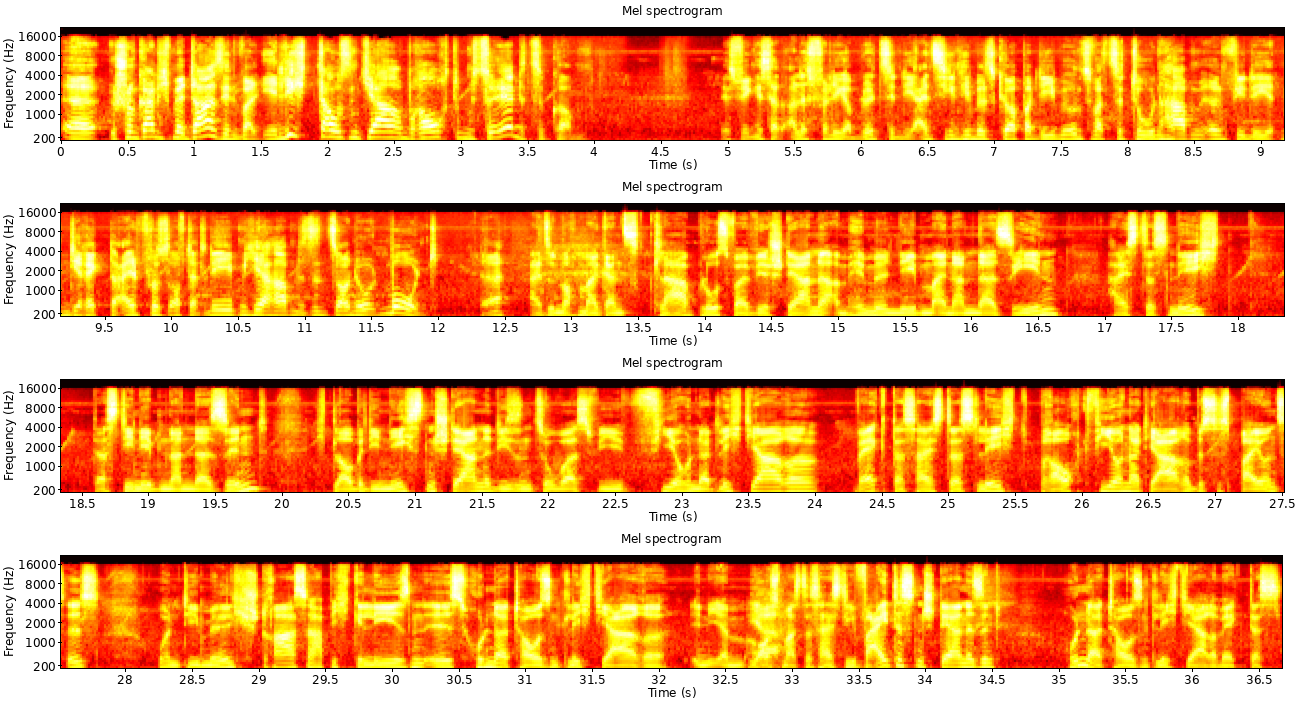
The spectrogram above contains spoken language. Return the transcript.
äh, schon gar nicht mehr da sind, weil ihr Licht tausend Jahre braucht, um zur Erde zu kommen. Deswegen ist das alles völliger Blödsinn. Die einzigen Himmelskörper, die mit uns was zu tun haben, irgendwie einen direkten Einfluss auf das Leben hier haben, das sind Sonne und Mond. Ja? Also nochmal ganz klar, bloß weil wir Sterne am Himmel nebeneinander sehen, heißt das nicht, dass die nebeneinander sind. Ich glaube, die nächsten Sterne, die sind sowas wie 400 Lichtjahre weg. Das heißt, das Licht braucht 400 Jahre, bis es bei uns ist. Und die Milchstraße, habe ich gelesen, ist 100.000 Lichtjahre in ihrem Ja. Ausmaß. Das heißt, die weitesten Sterne sind 100.000 Lichtjahre weg. Das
